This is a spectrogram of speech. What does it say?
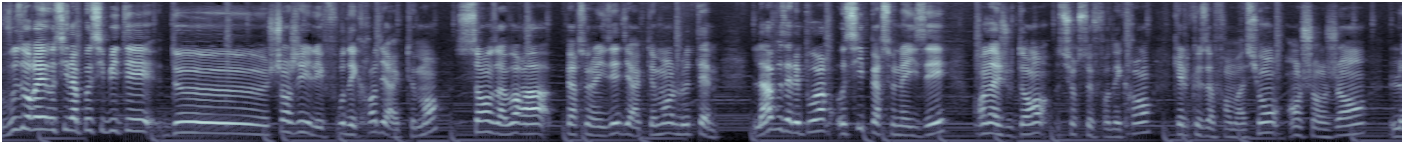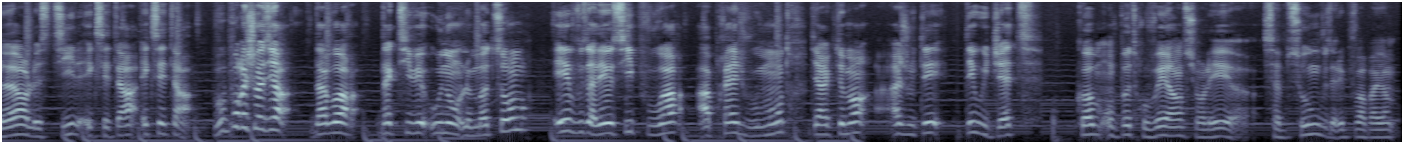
Vous aurez aussi la possibilité de changer les fonds d'écran directement sans avoir à personnaliser directement le thème. Là, vous allez pouvoir aussi personnaliser en ajoutant sur ce fond d'écran quelques informations, en changeant l'heure, le style, etc., etc. Vous pourrez choisir d'avoir d'activer ou non le mode sombre et vous allez aussi pouvoir, après je vous montre, directement ajouter des widgets comme on peut trouver hein, sur les euh, Samsung. Vous allez pouvoir par exemple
